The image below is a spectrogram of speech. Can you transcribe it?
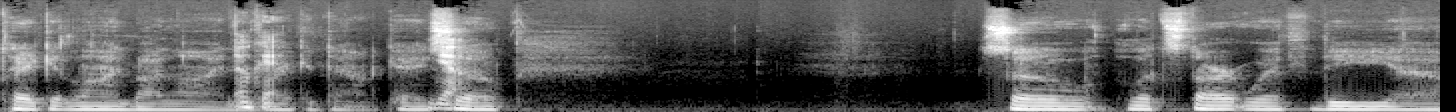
take it line by line and Okay. break it down. Okay, Yeah. so so let's start with the uh,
